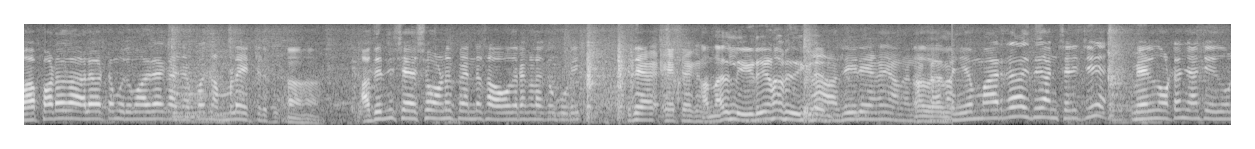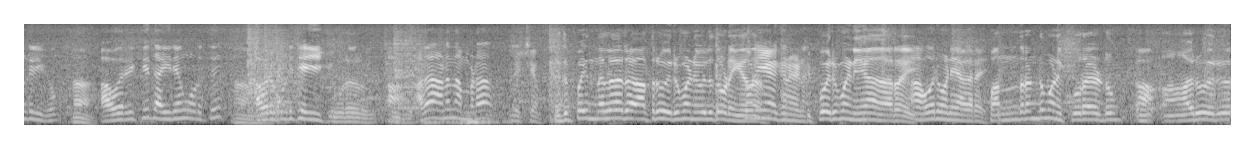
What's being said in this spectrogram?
ബാപ്പാടെ കാലഘട്ടം ഒരുമാതിരി കഴിഞ്ഞപ്പോൾ നമ്മൾ ഏറ്റെടുത്തു. ആ ഇപ്പൊ എന്റെ സഹോദരങ്ങളൊക്കെ കൂടി ഇത് ഏറ്റേക്കുന്നത് ലീഡ് ചെയ്യണം ഞാൻ തന്നെ. കാരണം അനിയന്മാരുടെ ഇത് അനുസരിച്ച് മേൽനോട്ടം ഞാൻ ചെയ്തുകൊണ്ടിരിക്കും. അവർക്ക് ധൈര്യം കൊടുത്ത് അവരെ കൊണ്ട് ചെയ്യിക്കും. അതാണ് നമ്മുടെ ലക്ഷ്യം. ഇതിപ്പോ ഇന്നലെ രാത്രി ഒരു മണി മുതൽ തുടങ്ങിയാണ് ഇപ്പൊ ഒരു മണിയാകാറായി ഒരു മണിയാകറായി പന്ത്രണ്ട് മണിക്കൂറായിട്ടും ആരും ഒരു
